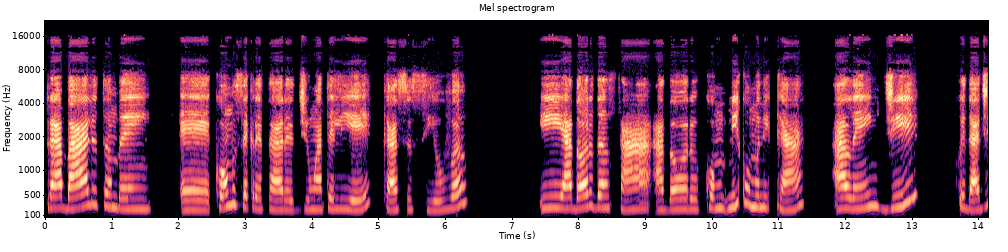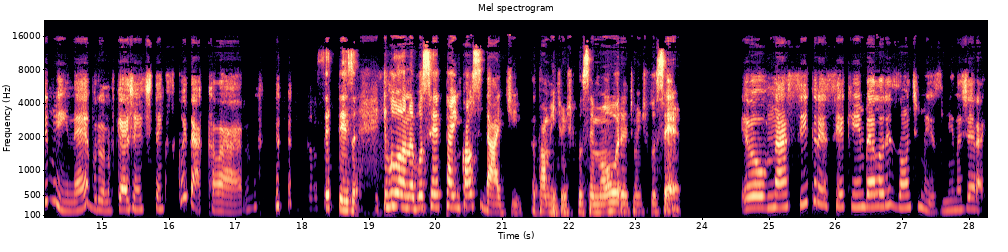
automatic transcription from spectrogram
Trabalho também é, como secretária de um ateliê, Cássio Silva. E adoro dançar, adoro com, me comunicar, além de cuidar de mim, né, Bruno? Porque a gente tem que se cuidar, claro. Com certeza. E Luana, você está em qual cidade atualmente? Onde você mora? De onde você é? Eu nasci e cresci aqui em Belo Horizonte mesmo, Minas Gerais.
